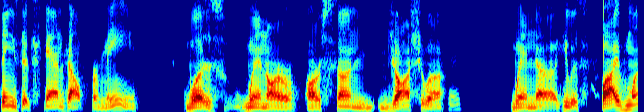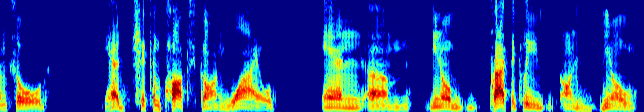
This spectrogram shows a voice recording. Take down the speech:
things that stands out for me was when our our son Joshua, Mhm. when uh, he was five months old, had chicken pox gone wild, and um, you know practically on you know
